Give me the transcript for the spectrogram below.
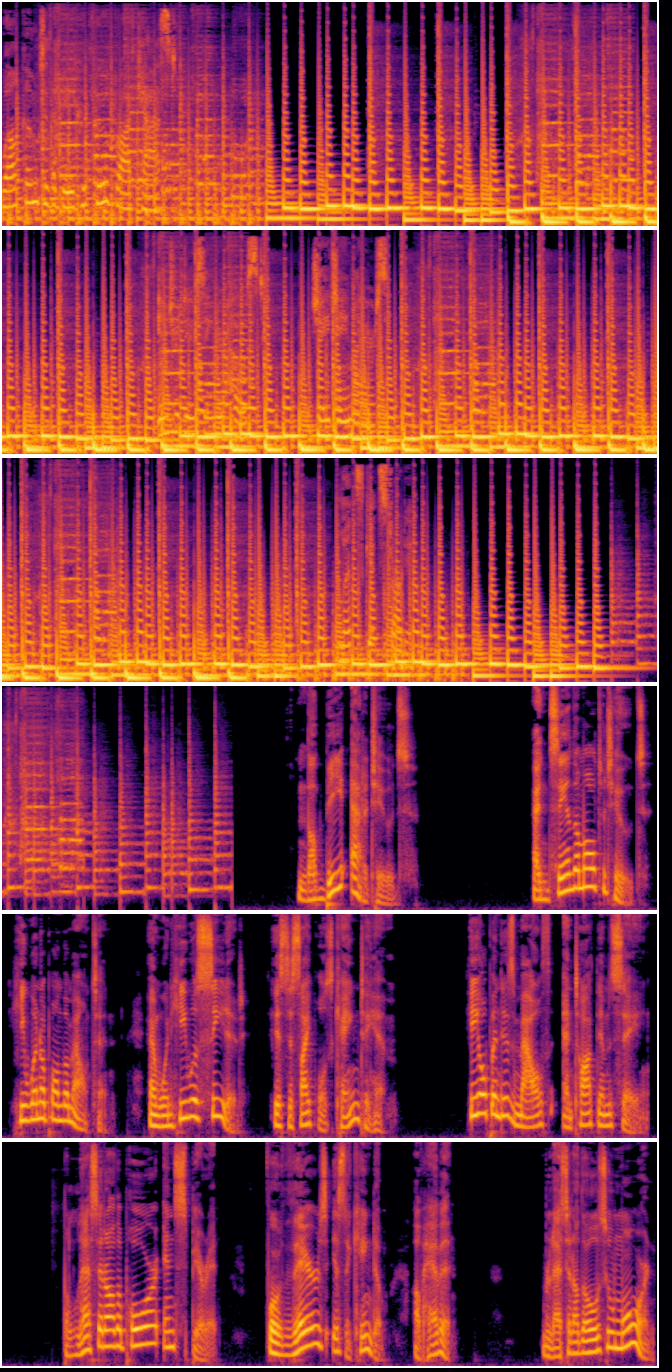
Welcome to the Bihupu broadcast. The Beatitudes. And seeing the multitudes, he went up on the mountain. And when he was seated, his disciples came to him. He opened his mouth and taught them, saying, Blessed are the poor in spirit, for theirs is the kingdom of heaven. Blessed are those who mourn,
